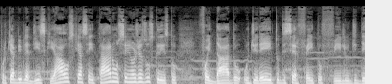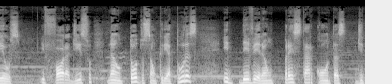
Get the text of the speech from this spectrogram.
porque a Bíblia diz que aos que aceitaram o Senhor Jesus Cristo foi dado o direito de ser feito filho de Deus. E fora disso, não, todos são criaturas e deverão prestar contas de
